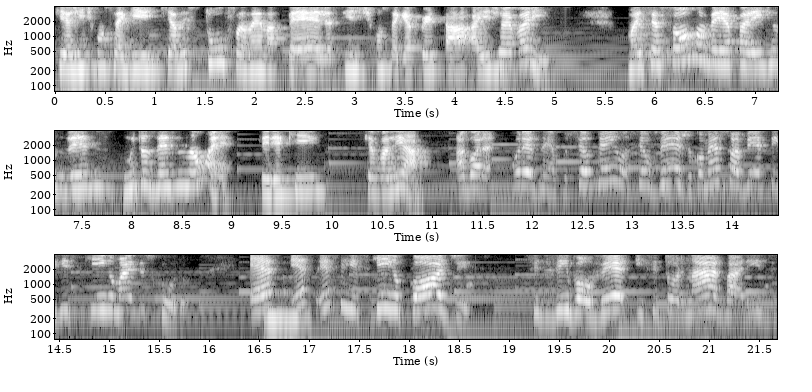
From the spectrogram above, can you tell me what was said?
que a gente consegue, que ela estufa né, na pele, assim, a gente consegue apertar, aí já é varizes. Mas se é só uma veia aparente, às vezes, muitas vezes não é. Teria que, que avaliar. Agora, por exemplo, se eu tenho, se eu vejo, começo a ver esse risquinho mais escuro, esse, esse, esse risquinho pode se desenvolver e se tornar varizes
